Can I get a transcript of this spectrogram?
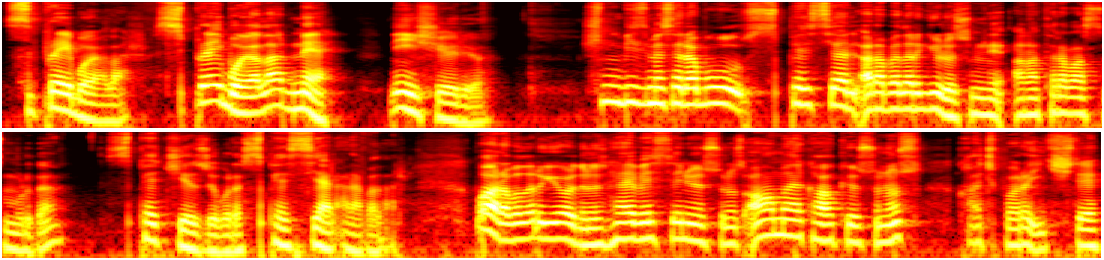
sprey boyalar. Sprey boyalar ne? Ne işe yarıyor? Şimdi biz mesela bu spesiyel arabaları görüyoruz. Şimdi anahtara bastım burada. Spec yazıyor burada. Spesiyel arabalar. Bu arabaları gördünüz. Hevesleniyorsunuz. Almaya kalkıyorsunuz. Kaç para? İşte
